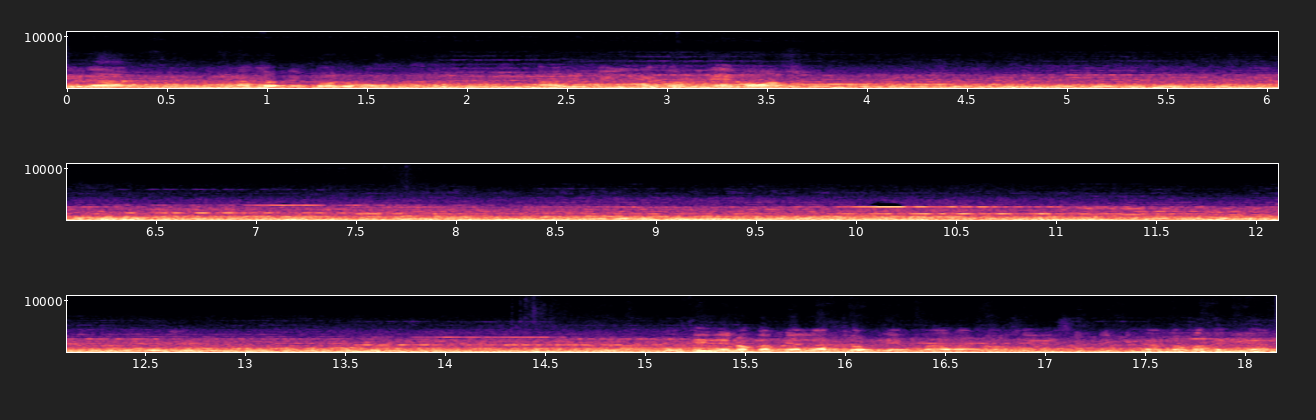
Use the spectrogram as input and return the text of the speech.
Una torre por un alfil, recordemos. Decide no cambiar las torres para no seguir simplificando material.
